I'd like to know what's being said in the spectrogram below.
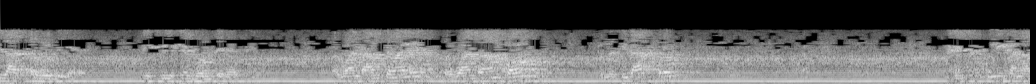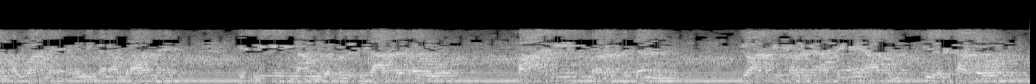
तुलसीदास प्रभु भी है बीच में बोलते रहते हैं। भगवान राम के माने, भगवान राम कौन? तुलसीदास प्रभु उन्हीं का नाम भगवान है, उन्हीं का नाम राम है। इसलिए एक नाम का तुलसीदास प्रभु पाही प्रणत जन जो आपके शरण में आते हैं, आप उनकी रक्षा करो।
